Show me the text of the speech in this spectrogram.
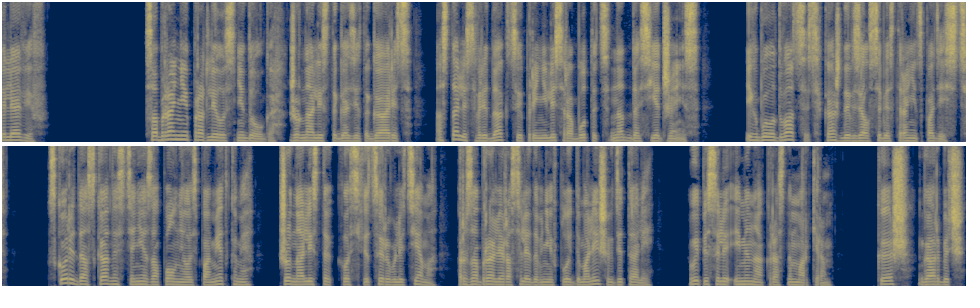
Тель-Авив. Собрание продлилось недолго. Журналисты газеты «Гаарец» остались в редакции и принялись работать над досье Дженнис. Их было 20, каждый взял себе страниц по 10. Вскоре доска на стене заполнилась пометками, журналисты классифицировали темы, разобрали расследование вплоть до малейших деталей, выписали имена красным маркером. Кэш, Гарбидж,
